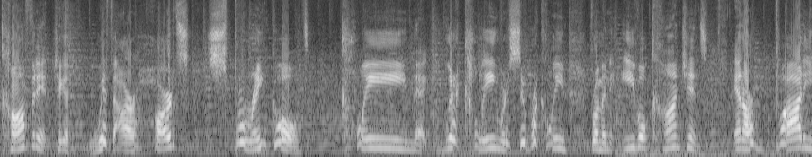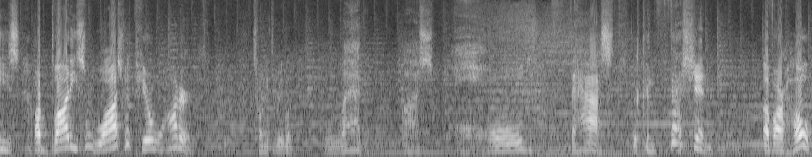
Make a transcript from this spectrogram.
confident. Check it with our hearts sprinkled clean. that We're clean. We're super clean from an evil conscience. And our bodies, our bodies washed with pure water. 23. Look, let us hold fast the confession of our hope.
